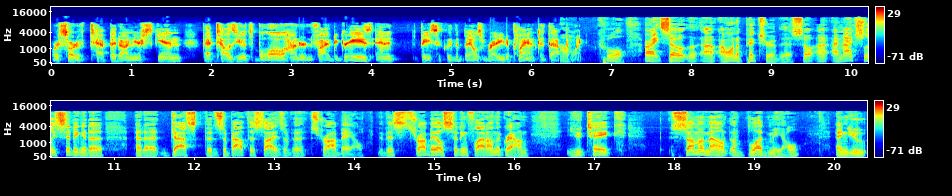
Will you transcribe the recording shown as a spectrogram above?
or sort of tepid on your skin. That tells you it's below 105 degrees and it basically the bale's ready to plant at that oh, point. Cool. All right. So I, I want a picture of this. So I, I'm actually sitting at a at a desk that's about the size of a straw bale. This straw bale sitting flat on the ground. You take some amount of blood meal and you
